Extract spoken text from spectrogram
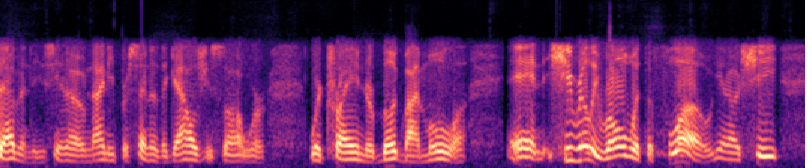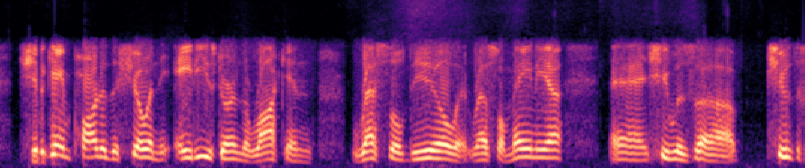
'70s. You know, 90% of the gals you saw were were trained or booked by Moolah, and she really rolled with the flow. You know, she she became part of the show in the '80s during the Rock and wrestle deal at WrestleMania, and she was uh, she was a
